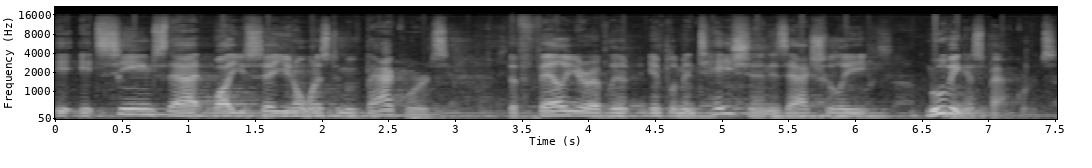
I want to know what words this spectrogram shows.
it, it seems that while you say you don't want us to move backwards, the failure of implementation is actually moving us backwards.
